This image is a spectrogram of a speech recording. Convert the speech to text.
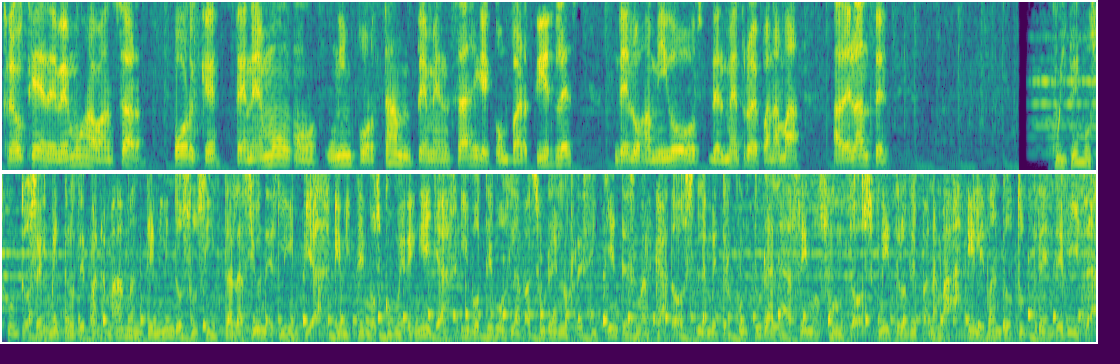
creo que debemos avanzar porque tenemos un importante mensaje que compartirles de los amigos del Metro de Panamá. Adelante. Cuidemos juntos el Metro de Panamá manteniendo sus instalaciones limpias, evitemos comer en ellas y botemos la basura en los recipientes marcados. La metrocultura la hacemos juntos. Metro de Panamá, elevando tu tren de vida.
